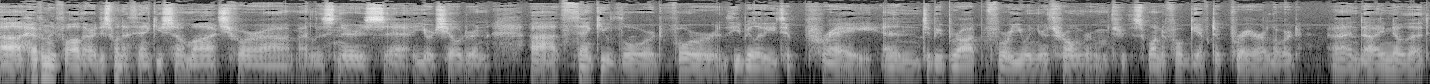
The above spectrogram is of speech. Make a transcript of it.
Uh, Heavenly Father, I just want to thank you so much for uh, my listeners, uh, your children. Uh, thank you, Lord, for the ability to pray and to be brought before you in your throne room through this wonderful gift of prayer, Lord. And I know that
